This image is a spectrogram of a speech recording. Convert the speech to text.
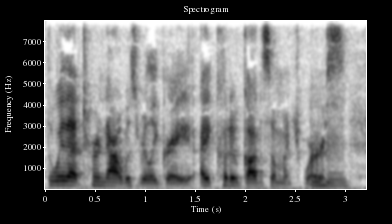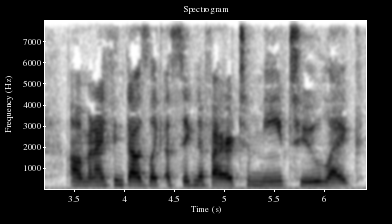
the way that turned out was really great. I could have gone so much worse. Mm-hmm. Um and I think that was like a signifier to me too like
